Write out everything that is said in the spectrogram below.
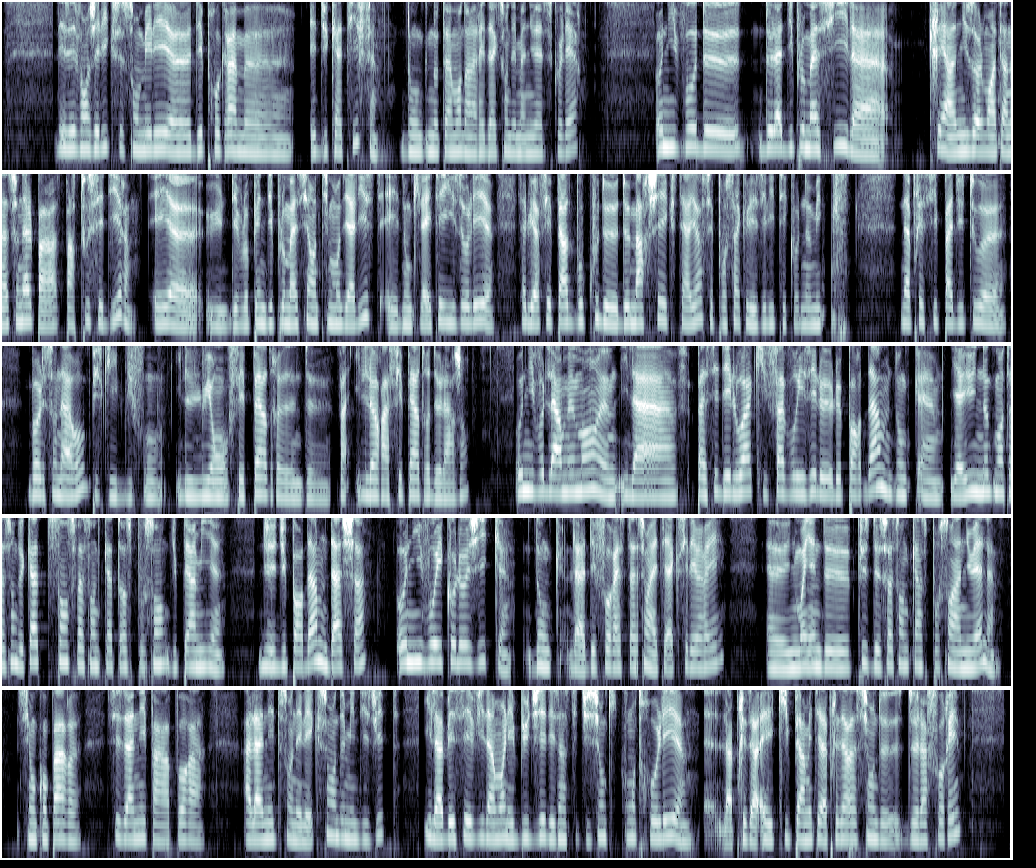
Les évangéliques se sont mêlés euh, des programmes euh, éducatifs, donc notamment dans la rédaction des manuels scolaires. Au niveau de la diplomatie, il a un isolement international par, par tous ses dires et euh, développé une diplomatie antimondialiste. Et donc, il a été isolé. Ça lui a fait perdre beaucoup de, de marchés extérieurs. C'est pour ça que les élites économiques n'apprécient pas du tout euh, Bolsonaro, puisqu'ils lui font, ils lui ont fait perdre de, enfin, il leur a fait perdre de l'argent. Au niveau de l'armement, euh, il a passé des lois qui favorisaient le, port d'armes. Donc, euh, il y a eu une augmentation de 474% du permis euh, du, port d'armes d'achat. Au niveau écologique, donc la déforestation a été accélérée, une moyenne de plus de 75% annuelle. Si on compare ces années par rapport à, à l'année de son élection en 2018. Il a baissé évidemment les budgets des institutions qui contrôlaient euh, et qui permettaient la préservation de, de, la forêt.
